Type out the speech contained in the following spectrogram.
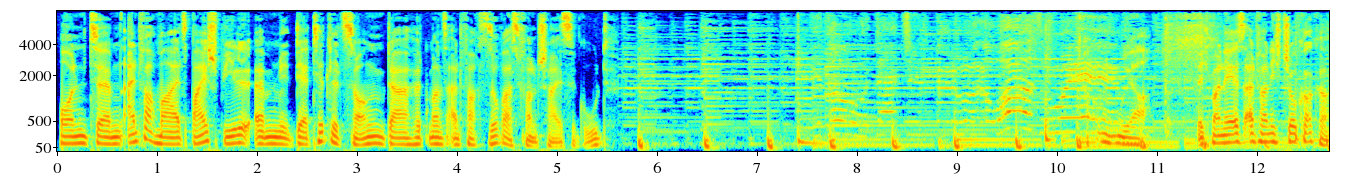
Und ähm, einfach mal als Beispiel, ähm, der Titelsong, da hört man es einfach sowas von scheiße gut. Oh, ja. Ich meine, er ist einfach nicht Joe Cocker.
